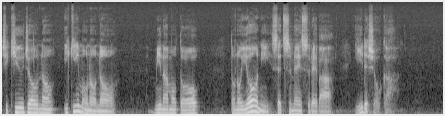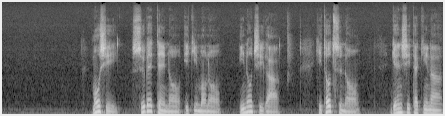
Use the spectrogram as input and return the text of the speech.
地球上の生き物の源をどのように説明すればいいでしょうか？もしすべての生き物、命が一つの原始的な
